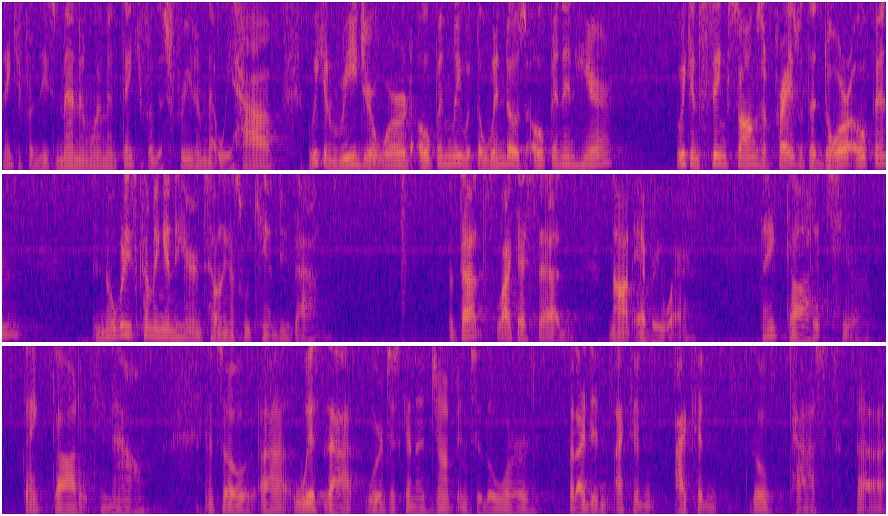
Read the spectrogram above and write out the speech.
Thank you for these men and women. Thank you for this freedom that we have. We can read your word openly with the windows open in here. We can sing songs of praise with the door open. And nobody's coming in here and telling us we can't do that. But that's, like I said, not everywhere. Thank God it's here. Thank God it's now. And so uh, with that, we're just going to jump into the word. But I didn't, I couldn't, I couldn't go past, uh,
